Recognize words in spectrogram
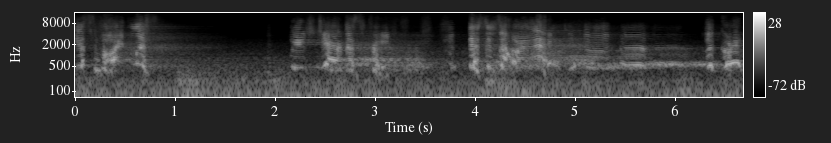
It's pointless. We share this fate. This is our end. The great.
